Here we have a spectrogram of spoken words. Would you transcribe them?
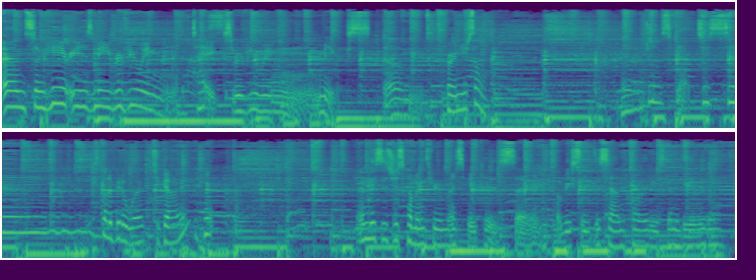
And so here is me reviewing takes, reviewing mix um, for a new song. And just got to say, it's got a bit of work to go. and this is just coming through my speakers, so obviously the sound quality is going to be a little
